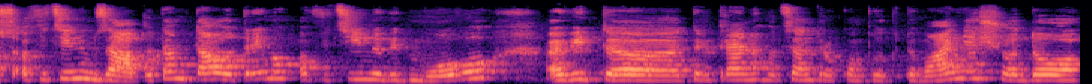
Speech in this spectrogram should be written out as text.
з офіційним запитом та отримав офіційну відмову від територіального центру комплектування щодо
